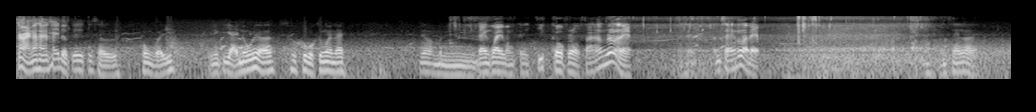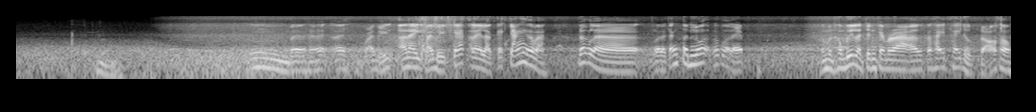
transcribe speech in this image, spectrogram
các bạn có thể thấy được cái, cái sự hùng vĩ những cái dãy núi ở khu vực xung quanh đây. Nhưng mà mình đang quay bằng cái chiếc GoPro 8 rất là đẹp. Ánh sáng rất là đẹp. Ánh sáng rất là đẹp. Uhm, bãi biển. Ở đây bãi biển cát ở đây là cát trắng các bạn. Rất là gọi là trắng tinh luôn á rất là đẹp. Mình không biết là trên camera có thấy thấy được rõ không?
